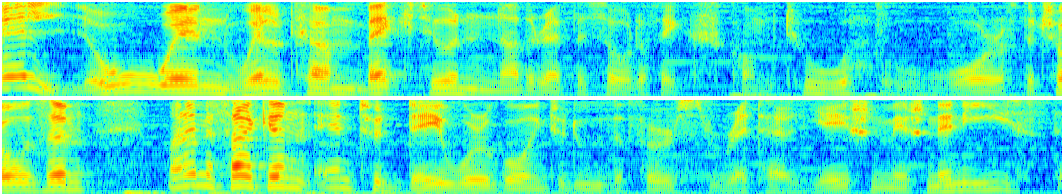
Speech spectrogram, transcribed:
Hello and welcome back to another episode of XCOM 2 War of the Chosen. My name is Syken and today we're going to do the first retaliation mission in East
